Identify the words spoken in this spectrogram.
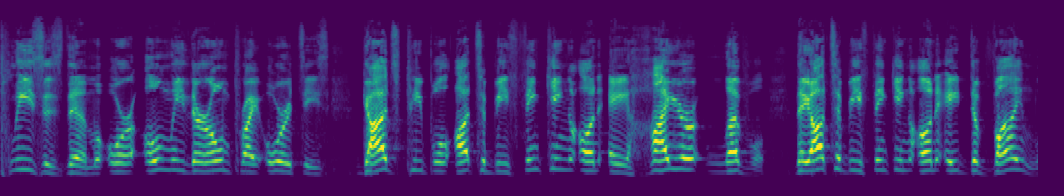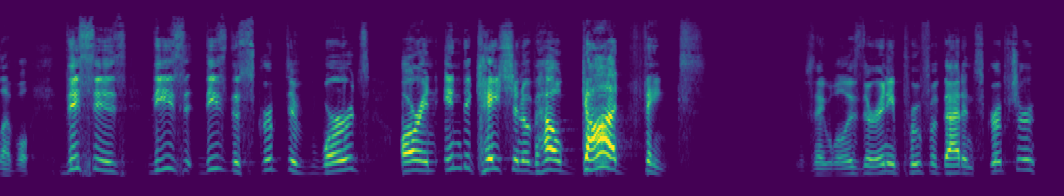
pleases them or only their own priorities, God's people ought to be thinking on a higher level. They ought to be thinking on a divine level. This is these these descriptive words are an indication of how God thinks. You say, well, is there any proof of that in Scripture?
